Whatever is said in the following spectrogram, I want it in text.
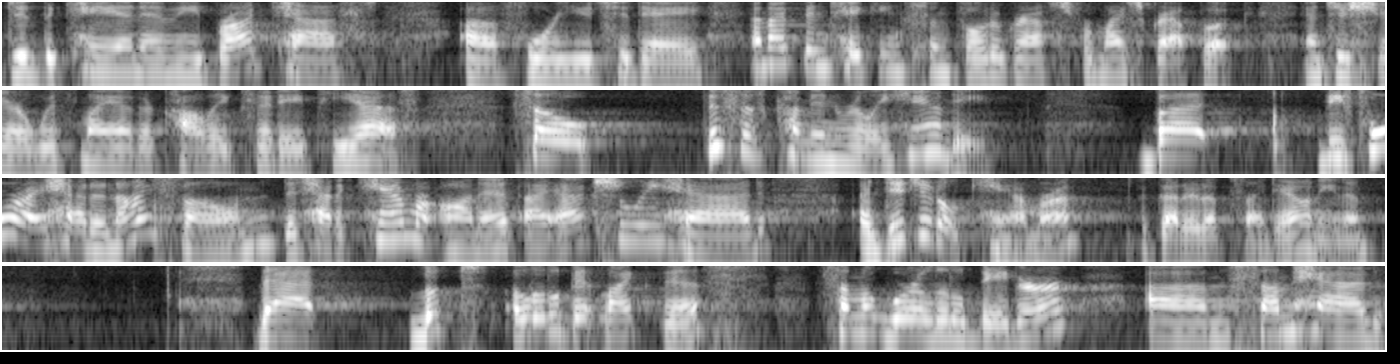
did the KNME broadcast uh, for you today. And I've been taking some photographs for my scrapbook and to share with my other colleagues at APS. So this has come in really handy. But before I had an iPhone that had a camera on it, I actually had a digital camera. I've got it upside down even. That looked a little bit like this. Some were a little bigger. Um, some had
